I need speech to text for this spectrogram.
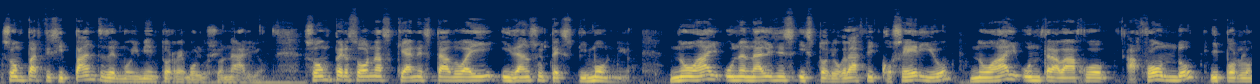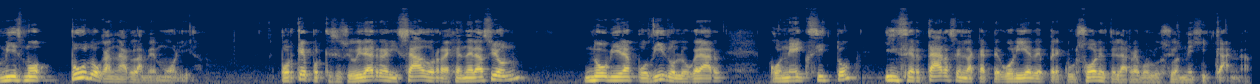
son participantes del movimiento revolucionario, son personas que han estado ahí y dan su testimonio. No hay un análisis historiográfico serio, no hay un trabajo a fondo y por lo mismo pudo ganar la memoria. ¿Por qué? Porque si se hubiera revisado regeneración, no hubiera podido lograr con éxito insertarse en la categoría de precursores de la Revolución Mexicana,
